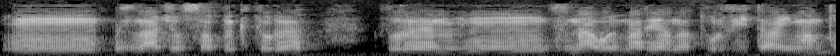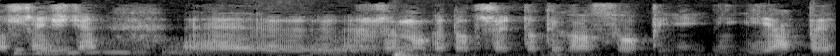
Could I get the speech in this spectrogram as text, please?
mm, znać osoby, które, które mm, znały Mariana Turwida i mam to szczęście, e, że mogę dotrzeć do tych osób i, i jakby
